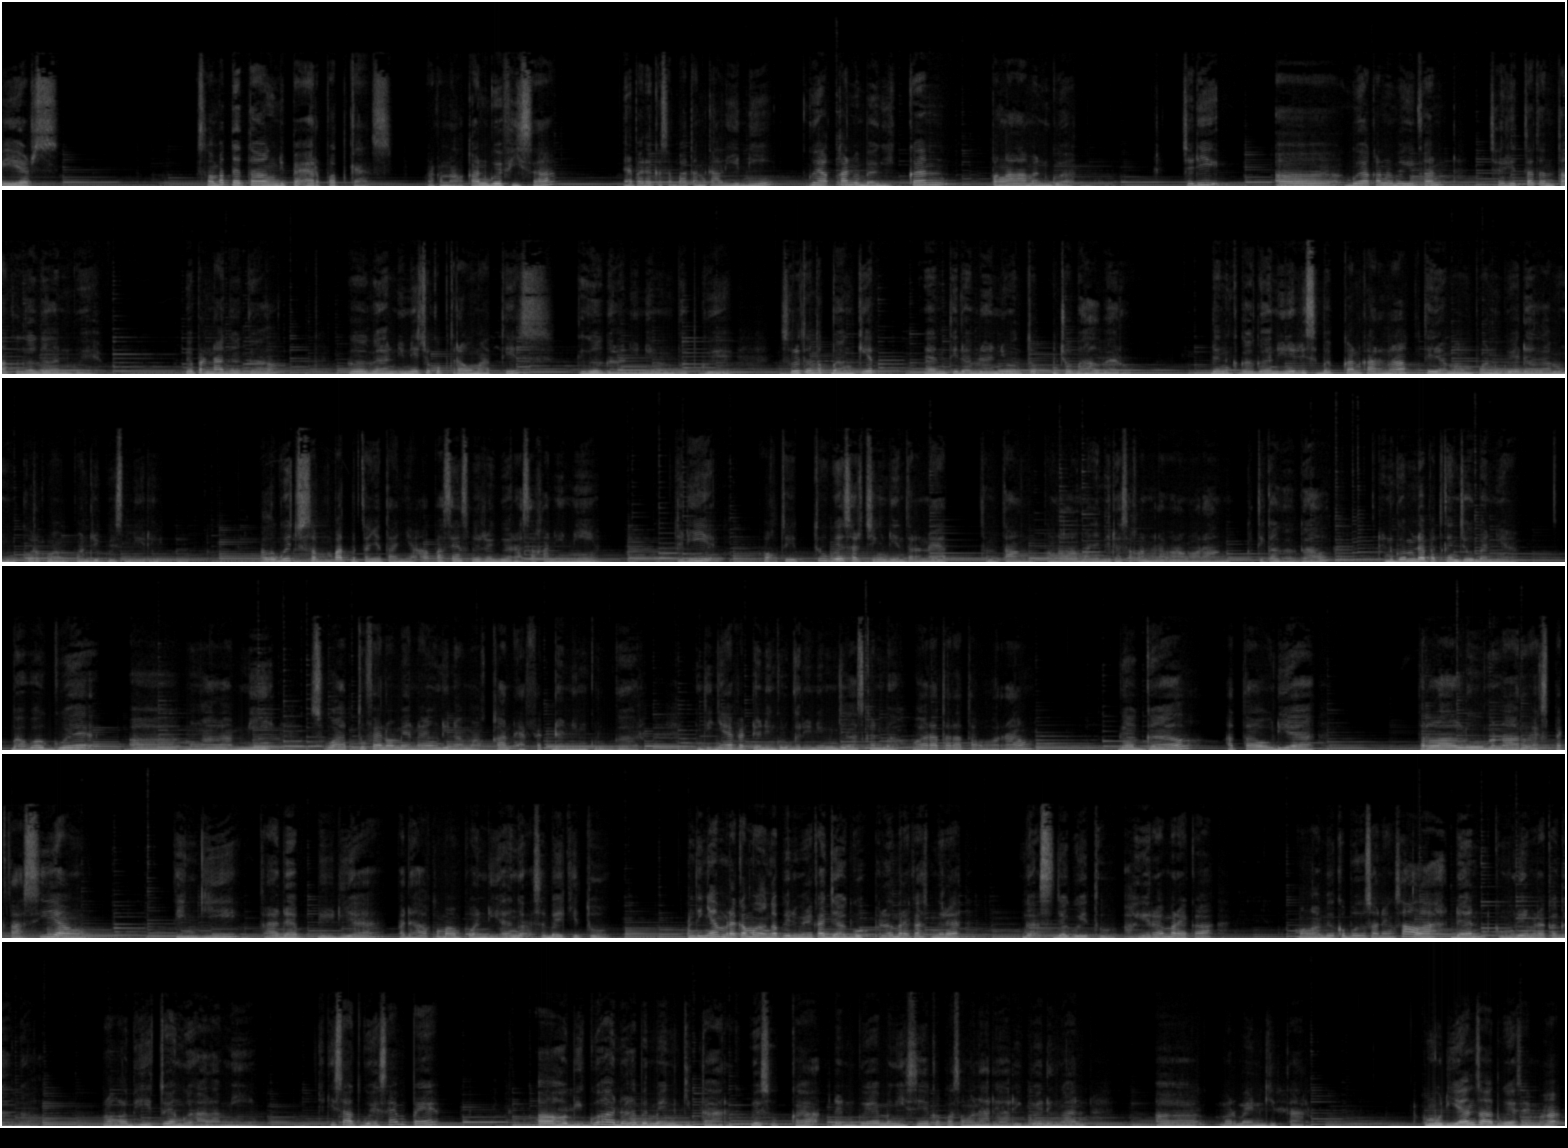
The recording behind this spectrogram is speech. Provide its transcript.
Pierce. Selamat datang di PR Podcast. Perkenalkan gue Visa. Dan pada kesempatan kali ini, gue akan membagikan pengalaman gue. Jadi, uh, gue akan membagikan cerita tentang kegagalan gue. Gue pernah gagal. Kegagalan ini cukup traumatis. Kegagalan ini membuat gue sulit untuk bangkit dan tidak berani untuk mencoba hal baru dan kegagalan ini disebabkan karena ketidakmampuan gue dalam mengukur kemampuan diri gue sendiri. Lalu gue sempat bertanya-tanya, apa sih yang sebenarnya gue rasakan ini? Jadi waktu itu gue searching di internet tentang pengalaman yang dirasakan oleh orang-orang ketika gagal dan gue mendapatkan jawabannya bahwa gue uh, mengalami suatu fenomena yang dinamakan efek Dunning-Kruger. Intinya efek Dunning-Kruger ini menjelaskan bahwa rata-rata orang gagal atau dia terlalu menaruh ekspektasi yang tinggi terhadap diri dia padahal kemampuan dia nggak sebaik itu. Intinya mereka menganggap diri mereka jago padahal mereka sebenarnya nggak sejago itu. Akhirnya mereka mengambil keputusan yang salah dan kemudian mereka gagal. Kurang lebih itu yang gue alami. Jadi saat gue SMP uh, hobi gue adalah bermain gitar. Gue suka dan gue mengisi kekosongan hari-hari gue dengan uh, bermain gitar. Kemudian saat gue SMA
